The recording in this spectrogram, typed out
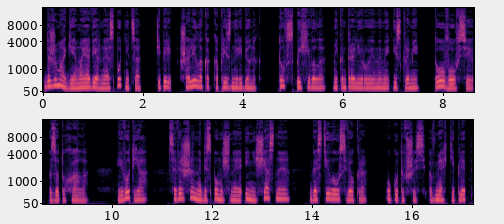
даже магия, моя верная спутница, теперь шалила, как капризный ребенок. То вспыхивала неконтролируемыми искрами, то вовсе затухала. И вот я, совершенно беспомощная и несчастная, гостила у свекра, укутавшись в мягкий плед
